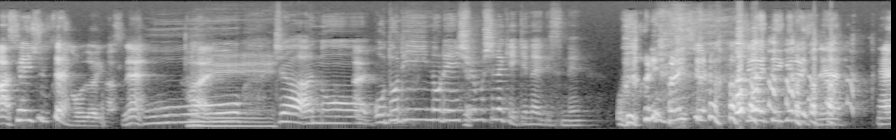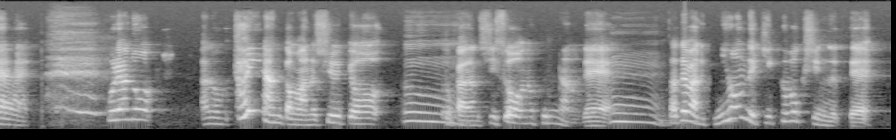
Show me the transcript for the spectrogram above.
あ、選手自体が踊りますね。はい。じゃあ、あのはい。踊りの練習もしなきゃいけないですね。踊りの練習しないといけないですね。ええ。これあの、あの、タイなんかもあの宗教うん、とか思想の国なので、うん、例えば日本でキックボクシングって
